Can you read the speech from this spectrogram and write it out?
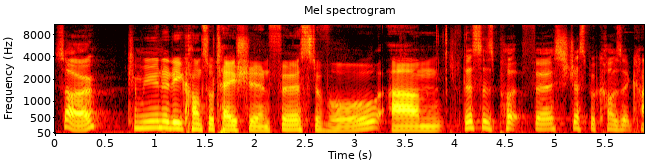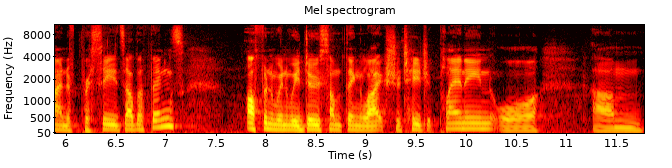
So, community consultation, first of all. Um, this is put first just because it kind of precedes other things. Often when we do something like strategic planning or um,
